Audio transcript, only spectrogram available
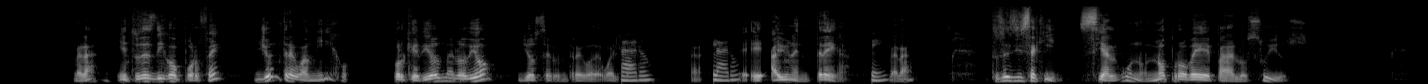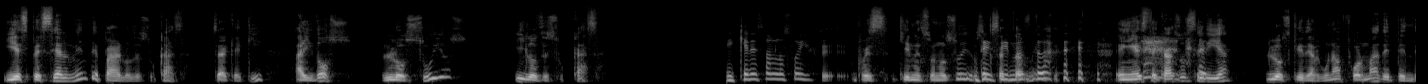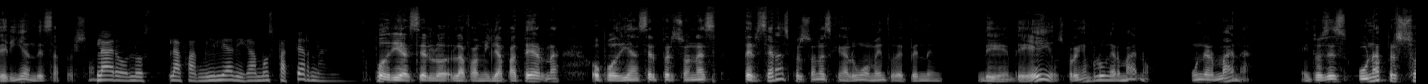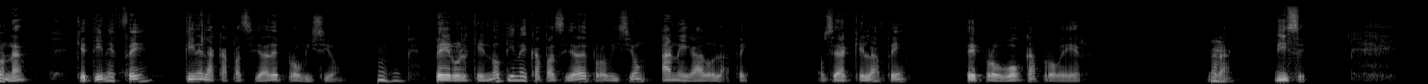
¿Verdad? Y entonces dijo, por fe, yo entrego a mi hijo, porque Dios me lo dio, yo se lo entrego de vuelta. Claro. Claro. Eh, eh, hay una entrega, Sí. ¿verdad? Entonces dice aquí, si alguno no provee para los suyos, y especialmente para los de su casa, o sea que aquí hay dos, los suyos y los de su casa. ¿Y quiénes son los suyos? Eh, Pues, ¿quiénes son los suyos? Decinos tú. Exactamente. En este caso sería los que de alguna forma dependerían de esa persona. Claro, los, la familia, digamos, paterna, digamos. Podría ser lo- la familia paterna o podrían ser personas, terceras personas que en algún momento dependen de, de ellos. Por ejemplo, un hermano, una hermana. Entonces, una persona que tiene fe tiene la capacidad de provisión, pero el que no tiene capacidad de provisión ha negado la fe. O sea que la fe te provoca proveer. ¿Verdad? Dice,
